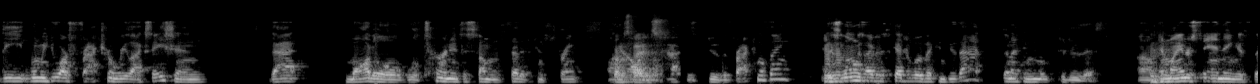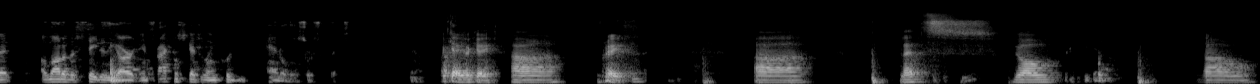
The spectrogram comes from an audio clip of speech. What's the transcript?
the when we do our fractional relaxation, that model will turn into some set of constraints on constraints. how I do the fractional thing. And mm-hmm. as long as I have a scheduler that can do that, then I can move to do this. Um, mm-hmm. And my understanding is that a lot of the state of the art in fractional scheduling couldn't handle those sorts of things. Yeah. Okay, okay, uh, great. Uh, let's go now.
